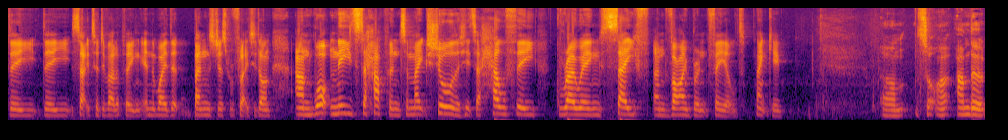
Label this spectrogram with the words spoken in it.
the, the sector developing in the way that Ben's just reflected on, and what needs to happen to make sure that it's a healthy, growing, safe, and vibrant field. Thank you. Um, so uh, I'm the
